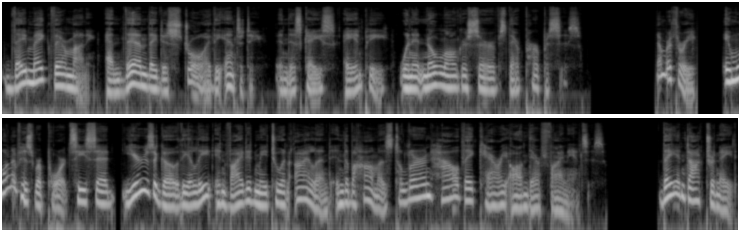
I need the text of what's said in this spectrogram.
They make their money and then they destroy the entity, in this case A&P, when it no longer serves their purposes. Number three, in one of his reports, he said, Years ago, the elite invited me to an island in the Bahamas to learn how they carry on their finances. They indoctrinate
